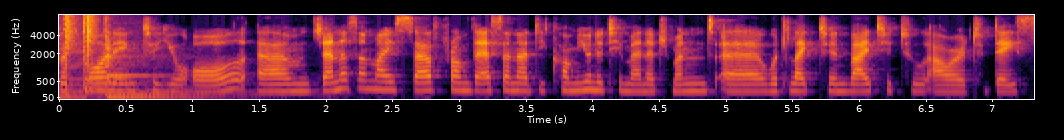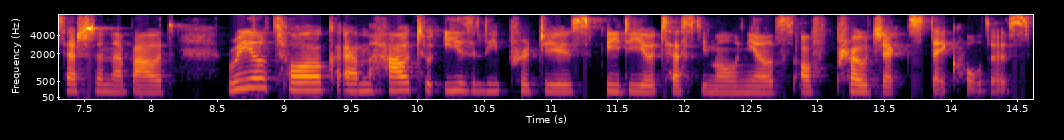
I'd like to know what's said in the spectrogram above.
good morning to you all. Um, Janice and myself from the SNRD Community Management uh, would like to invite you to our today's session about Real Talk, um, how to easily produce video testimonials of project stakeholders.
